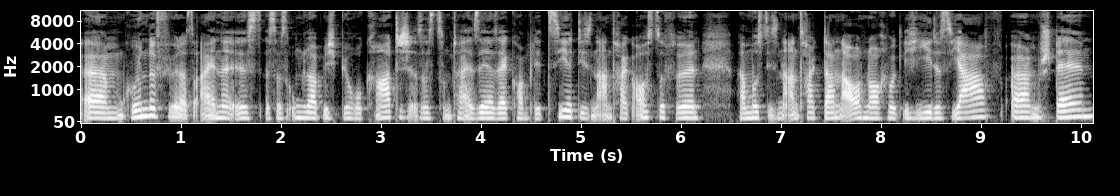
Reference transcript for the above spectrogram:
ähm, Gründe für. Das eine ist, es ist unglaublich unglaublich bürokratisch. Es zum Teil sehr, sehr kompliziert, diesen Antrag auszufüllen. Man muss diesen Antrag dann auch noch wirklich jedes Jahr ähm, stellen.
